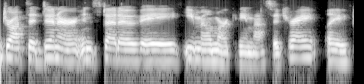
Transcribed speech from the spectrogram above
dropped at dinner instead of a email marketing message, right? Like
